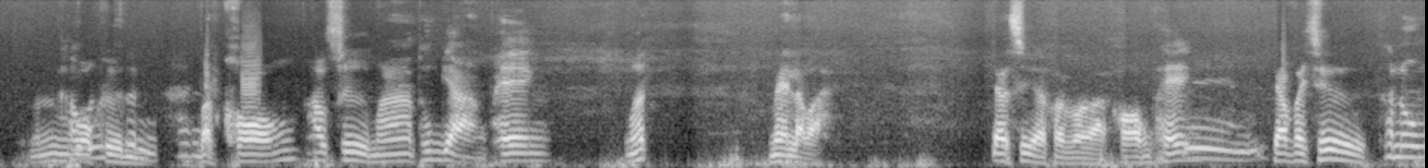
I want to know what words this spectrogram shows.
ๆ มันเขาบ่มันขึ้นขึ้น บัตรของเฮาซื้อมาทุกอย่างแพงหมดแม่นและวะเจ้าเสื้อคนว่าของแพงแม่นเจ้าไปชื่อ ขนม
